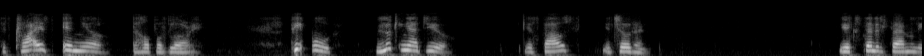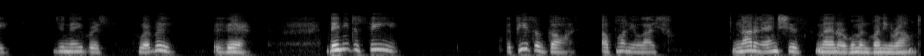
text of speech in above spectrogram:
That Christ in you, the hope of glory. People looking at you, your spouse, your children, your extended family, your neighbors, whoever is there. They need to see the peace of God upon your life, not an anxious man or woman running around,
